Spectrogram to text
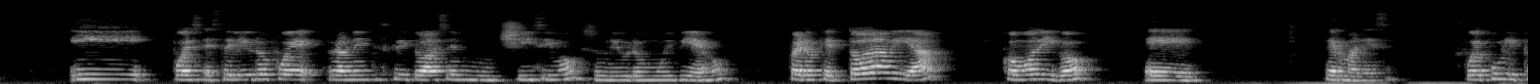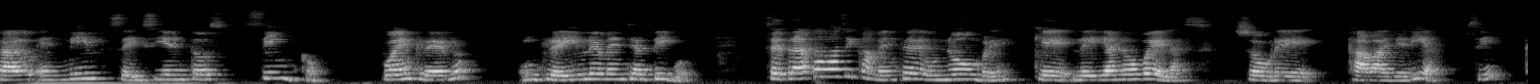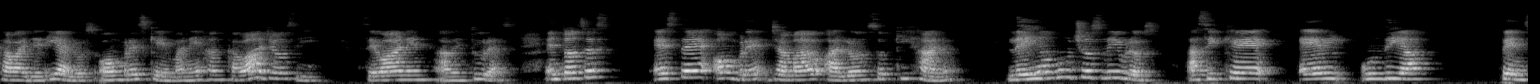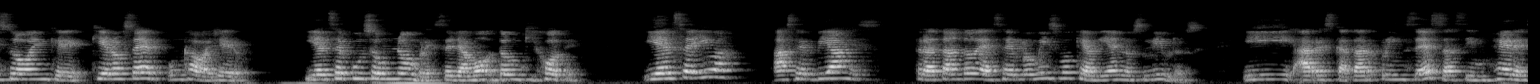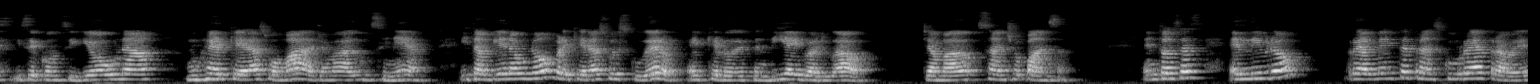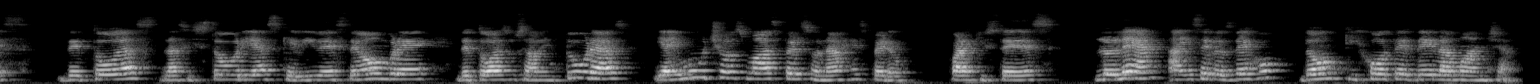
y pues este libro fue realmente escrito hace muchísimo, es un libro muy viejo, pero que todavía, como digo, eh, permanece. Fue publicado en 1605. ¿Pueden creerlo? Increíblemente antiguo. Se trata básicamente de un hombre que leía novelas sobre caballería, ¿sí? caballería, los hombres que manejan caballos y se van en aventuras. Entonces, este hombre llamado Alonso Quijano leía muchos libros, así que él un día pensó en que quiero ser un caballero y él se puso un nombre, se llamó Don Quijote y él se iba a hacer viajes tratando de hacer lo mismo que había en los libros y a rescatar princesas y mujeres y se consiguió una mujer que era su amada llamada Dulcinea y también a un hombre que era su escudero, el que lo defendía y lo ayudaba, llamado Sancho Panza. Entonces, el libro realmente transcurre a través de todas las historias que vive este hombre, de todas sus aventuras, y hay muchos más personajes, pero para que ustedes lo lean, ahí se los dejo, Don Quijote de la Mancha.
